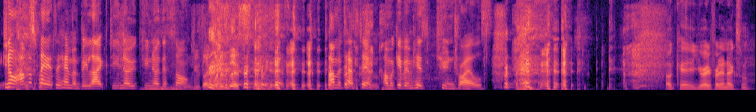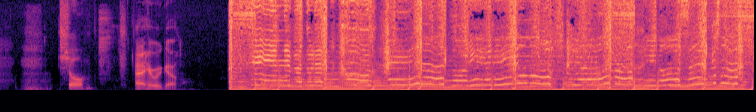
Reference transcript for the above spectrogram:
you know. I'm gonna play it to him and be like, "Do you know? Do you know this song?" He's like, what is this? I'm gonna test him. I'm gonna give him his tune trials. Okay, you ready for the next one? Sure. All right, here we go.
